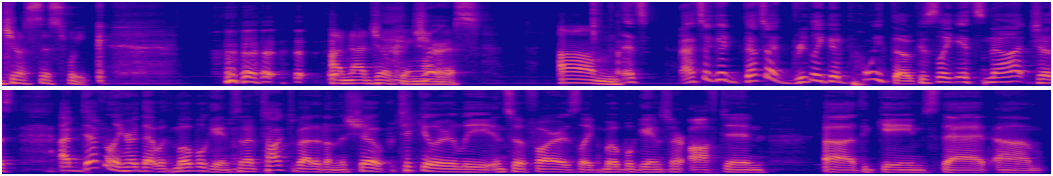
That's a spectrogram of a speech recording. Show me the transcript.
just this week. I'm not joking sure. on this. Um, it's that's a good that's a really good point though because like it's not just i've definitely heard that with mobile games and i've talked about it on the show particularly insofar as like mobile games are often uh, the games that um,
